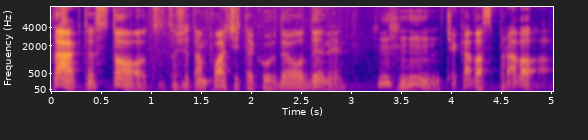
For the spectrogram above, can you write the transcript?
Tak, to jest to, co, co się tam płaci, te kurde odyny. Hmm, hmm, hmm, ciekawa sprawa.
